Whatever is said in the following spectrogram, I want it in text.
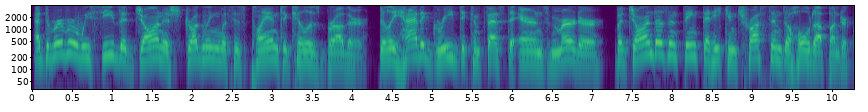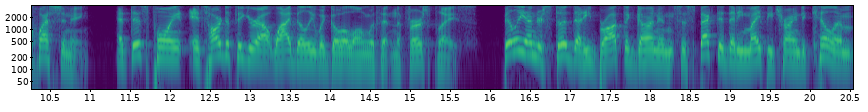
At the river, we see that John is struggling with his plan to kill his brother. Billy had agreed to confess to Erin's murder, but John doesn't think that he can trust him to hold up under questioning. At this point, it's hard to figure out why Billy would go along with it in the first place. Billy understood that he brought the gun and suspected that he might be trying to kill him,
